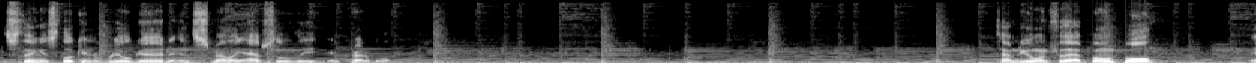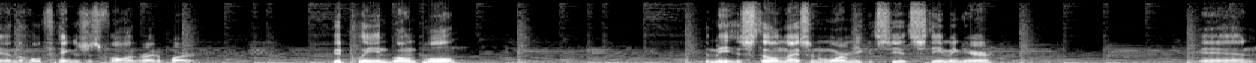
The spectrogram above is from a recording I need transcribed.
This thing is looking real good and smelling absolutely incredible. Time to go in for that bone pull, and the whole thing is just falling right apart. Good clean bone pull. The meat is still nice and warm. You can see it's steaming here. And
